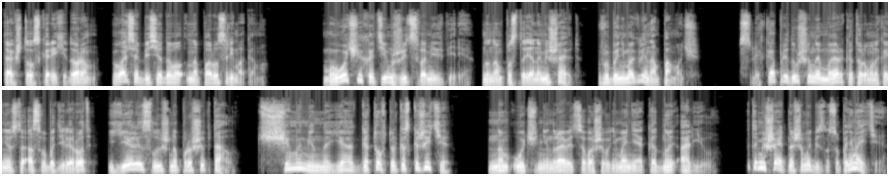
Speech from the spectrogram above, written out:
Так что с Корихидором Вася беседовал на пару с Римаком. «Мы очень хотим жить с вами в мире, но нам постоянно мешают. Вы бы не могли нам помочь». Слегка придушенный мэр, которому наконец-то освободили рот, еле слышно прошептал. «Чем именно? Я готов, только скажите». «Нам очень не нравится ваше внимание к одной Алью. Это мешает нашему бизнесу, понимаете?»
